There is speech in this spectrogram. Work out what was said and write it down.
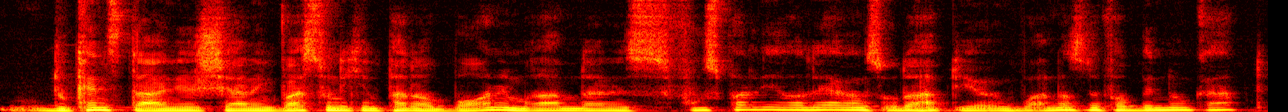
du kennst Daniel Scherling. Warst du nicht in Paderborn im Rahmen deines Fußballlehrerlehrgangs oder habt ihr irgendwo anders eine Verbindung gehabt?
